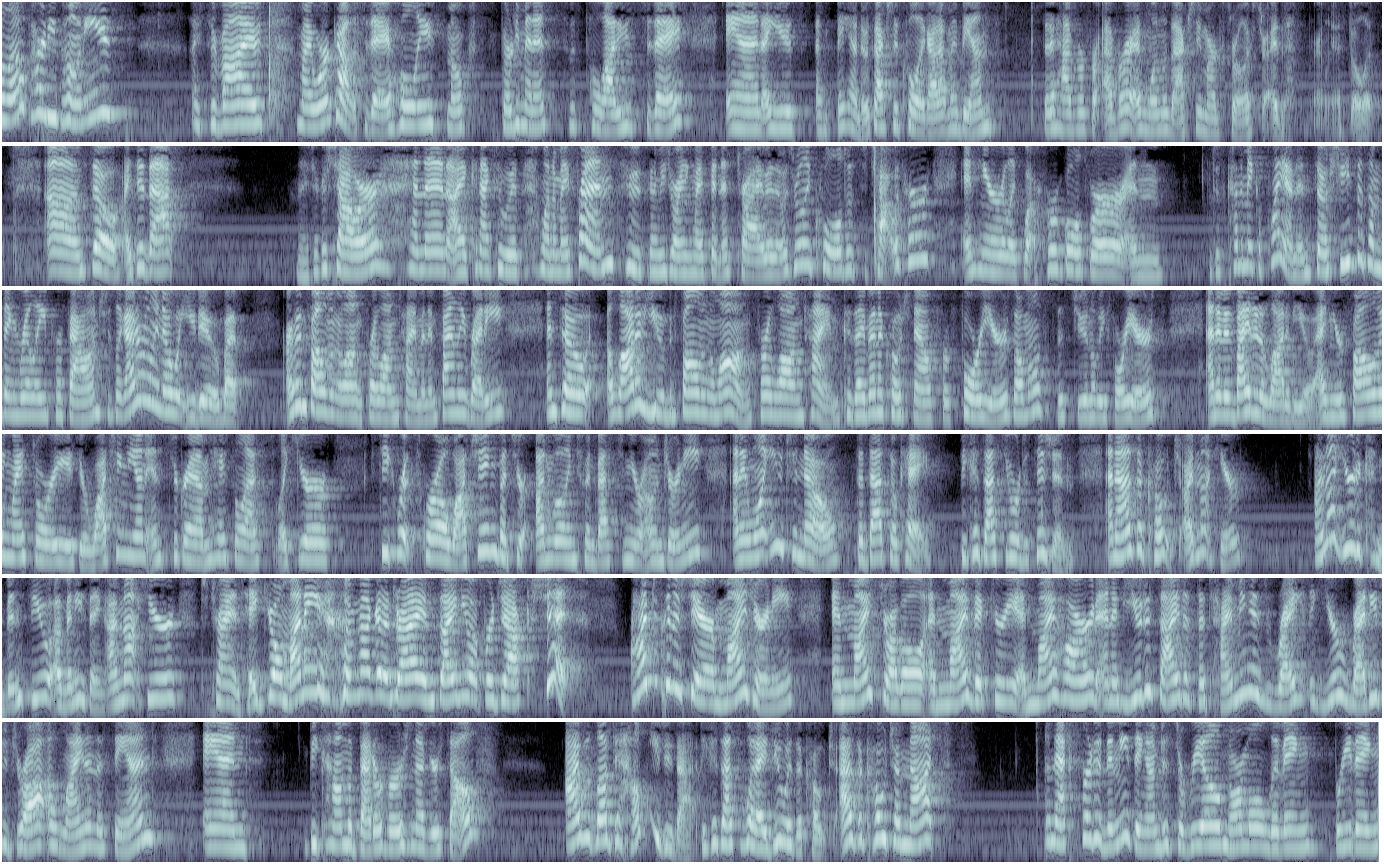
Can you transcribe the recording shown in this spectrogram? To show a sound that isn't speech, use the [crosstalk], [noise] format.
Hello, party ponies. I survived my workout today. Holy smokes, 30 minutes was Pilates today. And I used a band. It was actually cool. I got out my bands that I've had for forever, and one was actually Mark's Roller Strides. [laughs] Apparently, I stole it. Um, so I did that. And I took a shower, and then I connected with one of my friends who's going to be joining my fitness tribe, and it was really cool just to chat with her and hear like what her goals were and just kind of make a plan. And so she said something really profound. She's like, I don't really know what you do, but I've been following along for a long time and I'm finally ready. And so a lot of you have been following along for a long time because I've been a coach now for four years almost. This June will be four years. And I've invited a lot of you and you're following my stories. You're watching me on Instagram. Hey, Celeste, like you're secret squirrel watching, but you're unwilling to invest in your own journey. And I want you to know that that's okay because that's your decision. And as a coach, I'm not here I'm not here to convince you of anything. I'm not here to try and take your money. [laughs] I'm not going to try and sign you up for jack shit. I'm just going to share my journey and my struggle and my victory and my hard. And if you decide that the timing is right, that you're ready to draw a line in the sand and become a better version of yourself, I would love to help you do that because that's what I do as a coach. As a coach, I'm not an expert at anything. I'm just a real, normal, living, breathing,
